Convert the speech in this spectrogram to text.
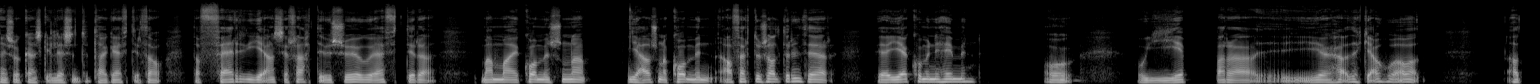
eins og kannski lesendur taka eftir þá, þá fer ég ansið hrætti við sögu eftir að mamma er komin svona, já svona komin á færtusaldurinn þegar, þegar ég er komin í heiminn. Og, og ég bara, ég hafði ekki áhuga á að að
